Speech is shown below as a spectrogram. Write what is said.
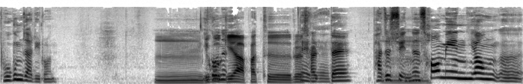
보금자리론. 음, 6억 이하 아파트를 살 때 받을 수 있는 음. 서민형 어,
